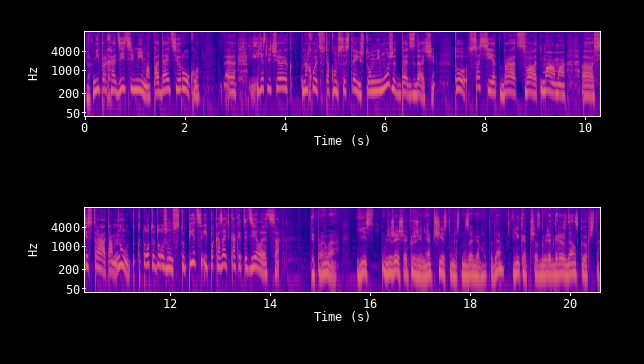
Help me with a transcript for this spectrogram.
Да. Не проходите мимо, подайте руку. Э, если человек находится в таком состоянии, что он не может дать сдачи, то сосед, брат, сват, мама, э, сестра, там, ну, кто-то должен вступиться и показать, как это делается. Ты права. Есть ближайшее окружение, общественность, назовем это, да? Или, как сейчас говорят, гражданское общество.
